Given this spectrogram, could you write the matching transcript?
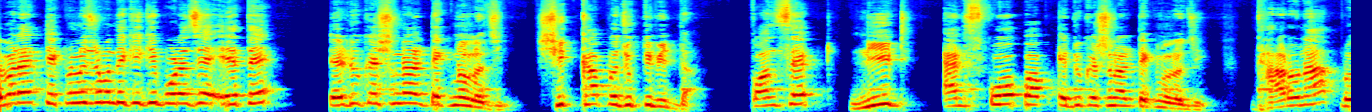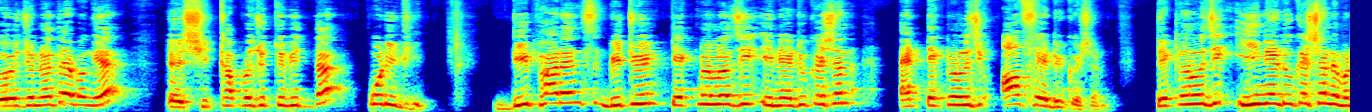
এবারে টেকনোলজির মধ্যে কি কি পড়েছে? এতে এডুকেশনাল টেকনোলজি শিক্ষা প্রযুক্তিবিদ্যা concept need and scope of educational technology ধারণা, প্রয়োজনীয়তা এবং এর শিক্ষা প্রযুক্তিবিদ্যার পরিধি। Difference between technology in education and technology of education technology in education এবং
